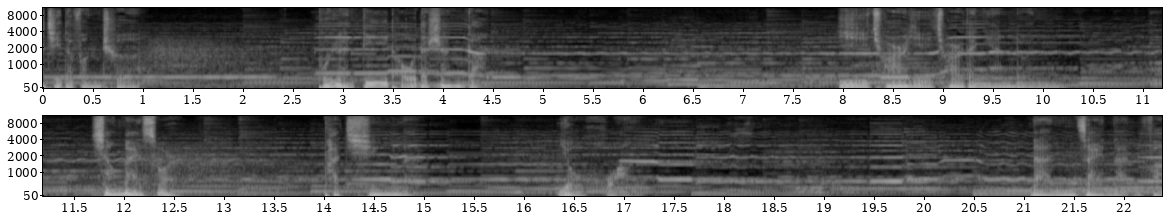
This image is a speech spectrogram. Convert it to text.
孤寂的风车，不愿低头的山岗，一圈一圈的年轮，像麦穗儿。它青了又黄，南在南方，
